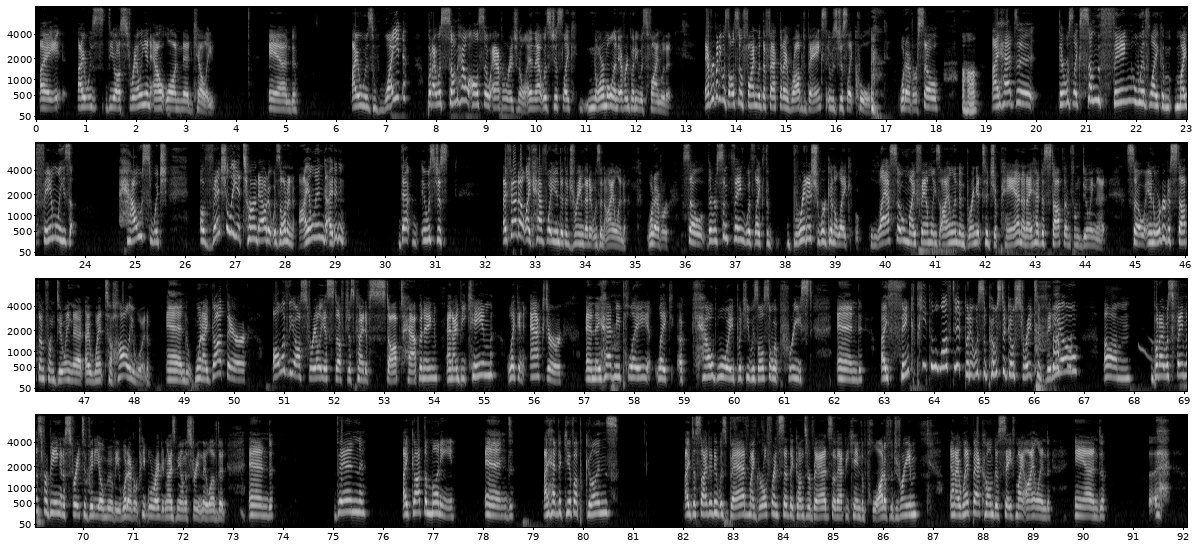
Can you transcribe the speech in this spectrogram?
I I was the Australian outlaw Ned Kelly. And I was white, but I was somehow also aboriginal and that was just like normal and everybody was fine with it. Everybody was also fine with the fact that I robbed banks. It was just like cool. Whatever. So Uh huh. I had to. There was like something with like my family's house, which eventually it turned out it was on an island. I didn't. That. It was just. I found out like halfway into the dream that it was an island. Whatever. So there was something with like the British were gonna like lasso my family's island and bring it to Japan, and I had to stop them from doing that. So, in order to stop them from doing that, I went to Hollywood. And when I got there, all of the Australia stuff just kind of stopped happening, and I became like an actor. And they had me play like a cowboy, but he was also a priest. And I think people loved it, but it was supposed to go straight to video. um, but I was famous for being in a straight to video movie, whatever. People recognized me on the street and they loved it. And then I got the money and I had to give up guns. I decided it was bad. My girlfriend said that guns are bad, so that became the plot of the dream. And I went back home to save my island, and uh,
